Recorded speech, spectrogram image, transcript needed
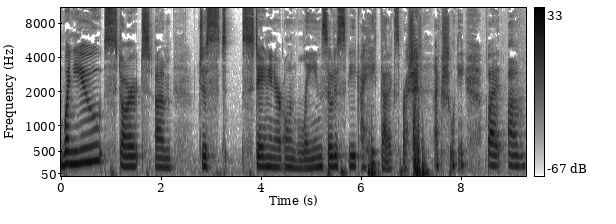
when you start um, just staying in your own lane, so to speak, I hate that expression actually, but um,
